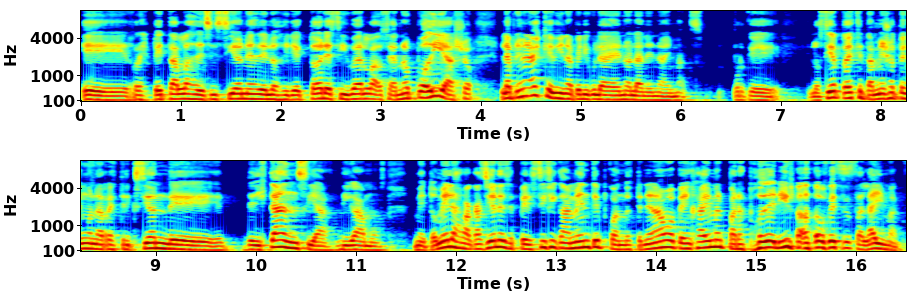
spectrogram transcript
eh, respetar las decisiones de los directores y verlas. O sea, no podía yo. La primera vez que vi una película de Nolan en IMAX, porque lo cierto es que también yo tengo una restricción de, distancia, digamos. Me tomé las vacaciones específicamente cuando estrenaba Oppenheimer para poder ir a dos veces al IMAX.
